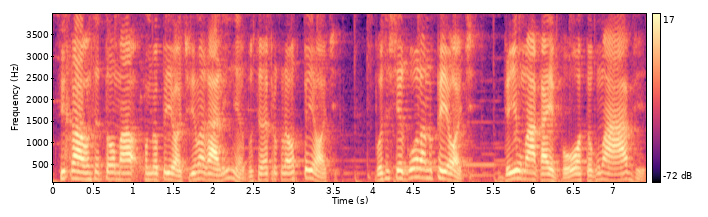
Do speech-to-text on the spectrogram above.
se caso você tomar o meu peiote vir uma galinha, você vai procurar outro peiote. Você chegou lá no peiote, veio uma gaivota, alguma ave,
